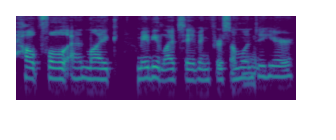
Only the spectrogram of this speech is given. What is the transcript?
helpful and like maybe life saving for someone mm-hmm. to hear.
